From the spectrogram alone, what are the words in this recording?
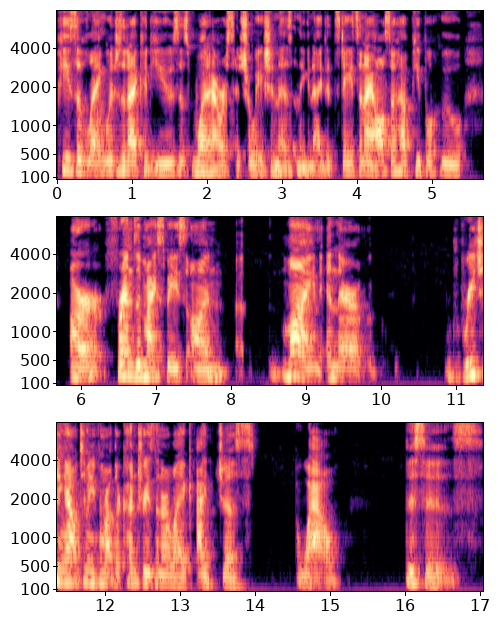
piece of language that I could use is what mm-hmm. our situation is in the United States. And I also have people who are friends of my space on mm-hmm. line and they're reaching out to me from other countries and are like, I just, wow, this is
